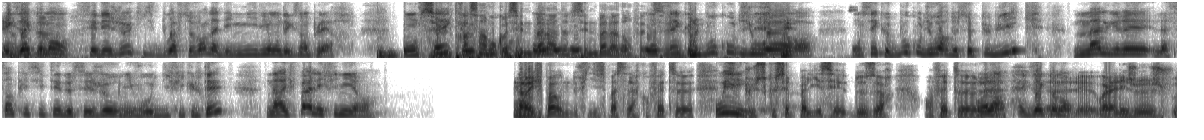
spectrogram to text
Exactement, c'est des jeux qui doivent se vendre à des millions d'exemplaires. Mm-hmm. C'est ultra simple, quoi. C'est une balade, c'est une balade en fait. On sait que beaucoup de joueurs, on sait que beaucoup de joueurs de ce public, malgré la simplicité de ces jeux au niveau de difficulté, n'arrivent pas à les finir n'arrivent pas ou ne finissent pas. C'est-à-dire qu'en fait, euh, oui. c'est plus que c'est le palier, c'est deux heures. En fait, euh, voilà, exactement. Euh, voilà, les jeux, je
